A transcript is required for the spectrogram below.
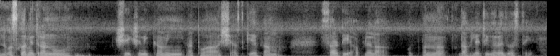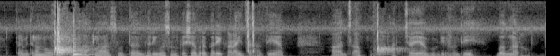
नमस्कार मित्रांनो. शैक्षणिक कामी अथवा शासकीय कामासाठी आपल्याला उत्पन्न दाखल्याची गरज असते. तर मित्रांनो दाखला स्वतः घरी बसून कशा प्रकारे काढायचा ते आप आज आपण आजच्या या व्हिडिओमध्ये बघणार आहोत.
